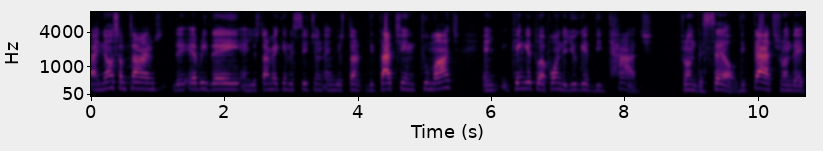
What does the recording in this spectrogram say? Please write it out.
I know sometimes the every day, and you start making decision, and you start detaching too much, and you can get to a point that you get detached from the sale, detached from the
